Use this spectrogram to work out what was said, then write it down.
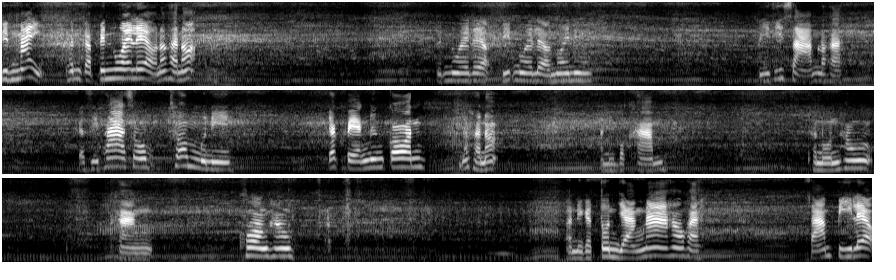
ดินไหมเพิ่นกับเป็นนวยแล้วนะคะ เนาะเป็นนวยแล้วติดนวยแล้วนวยหนึ่งปีที่สามแล้วค่ะกะสิผ้าส้มช่อมมือนีจักแปลงหนึ่งก้อนนะคะเนาะ อันนี้บกขาม ถนนเฮาข้างคลองเฮาอันนี้ก็ต้นยางหน้าเฮาค่ะสามปีแล้ว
